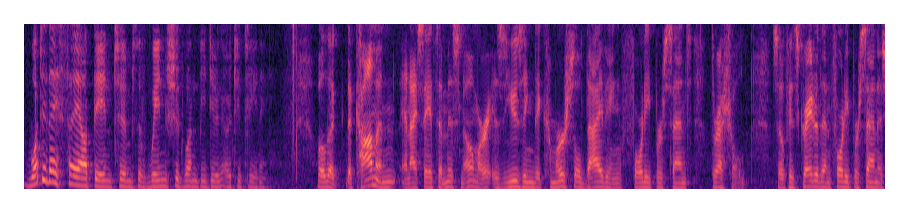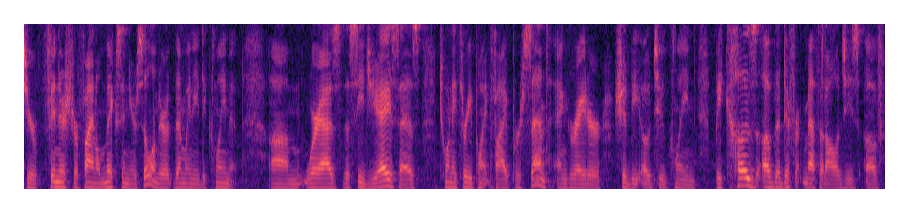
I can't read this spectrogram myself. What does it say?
what do they say out there in terms of when should one be doing O2 cleaning? Well, the, the common, and I say it's a misnomer, is using the commercial diving 40% threshold. So if it's greater than 40% as your finished or final mix in your cylinder, then we need to clean it. Um, whereas the CGA says 23.5% and greater should be O2 clean because of the different methodologies of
